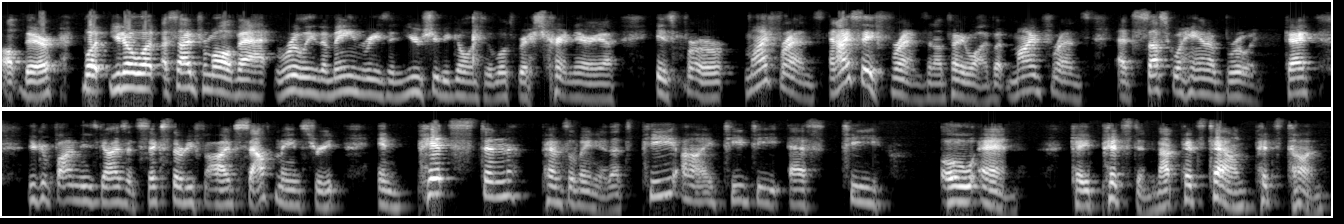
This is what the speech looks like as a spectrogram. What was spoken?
up there. But you know what? Aside from all that, really the main reason you should be going to the Wilkes-Barre Scranton area is for my friends, and I say friends, and I'll tell you why, but my friends at Susquehanna Brewing. Okay, you can find these guys at 635 South Main Street in Pittston, Pennsylvania. That's P I T T S T O N. Okay, Pittston, not Pittstown, Pittston.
